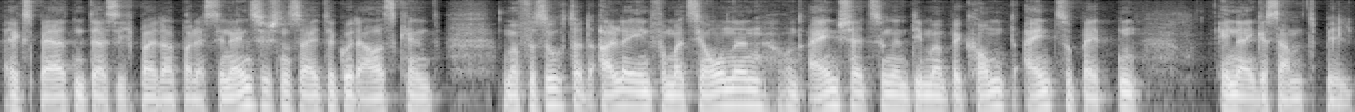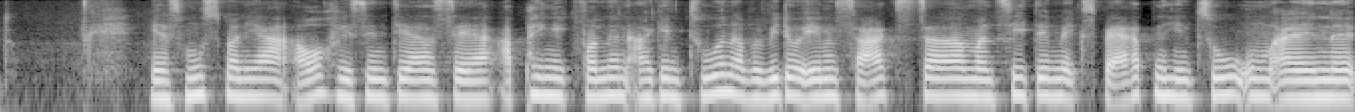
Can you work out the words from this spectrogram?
Experten, der sich bei der palästinensischen Seite gut auskennt. Man versucht hat, alle Informationen und Einschätzungen, die man bekommt, einzubetten in ein Gesamtbild. Ja, das muss man ja auch. Wir sind ja sehr abhängig von den Agenturen, aber wie du eben sagst, äh, man sieht dem Experten hinzu, um ein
